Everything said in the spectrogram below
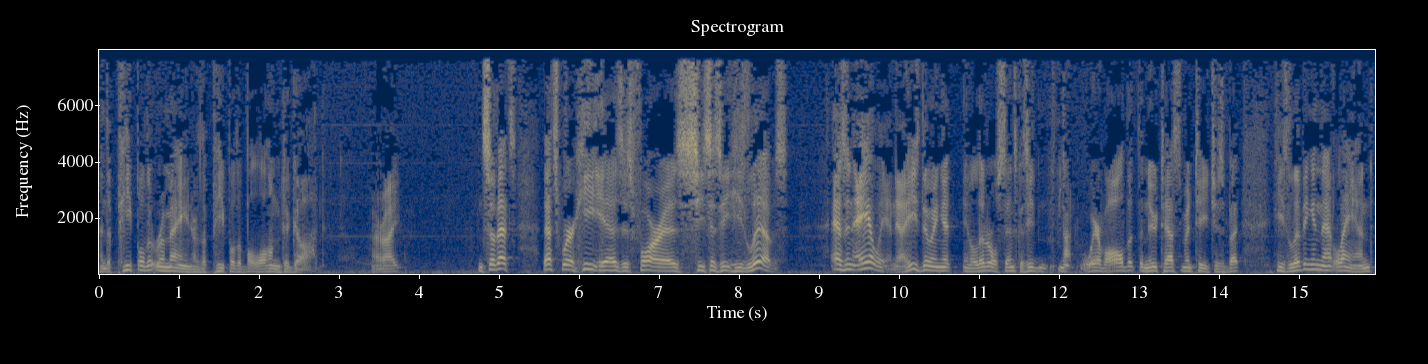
And the people that remain are the people that belong to God. Alright? And so that's that's where he is as far as he says he, he lives as an alien. Now he's doing it in a literal sense because he's not aware of all that the New Testament teaches, but he's living in that land.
